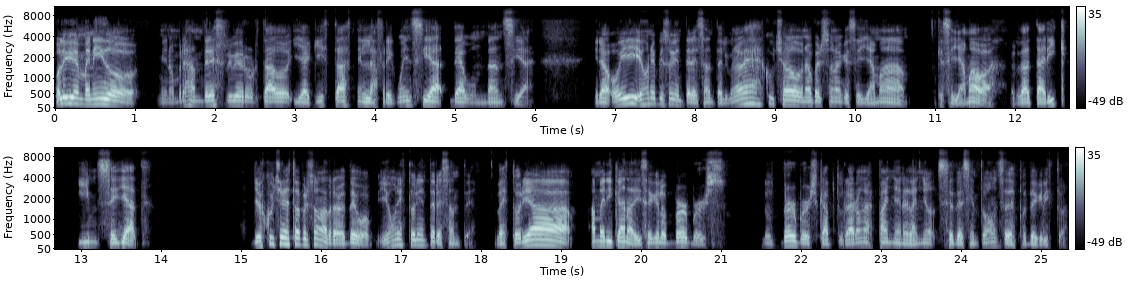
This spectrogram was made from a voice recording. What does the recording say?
Hola y bienvenido. Mi nombre es Andrés Rivero Hurtado y aquí estás en la frecuencia de abundancia. Mira, hoy es un episodio interesante. ¿Alguna vez has escuchado de una persona que se llama, que se llamaba, ¿verdad? Tariq Im Seyat. Yo escuché de esta persona a través de Bob y es una historia interesante. La historia americana dice que los Berbers, los Berbers capturaron a España en el año 711 después de Cristo.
